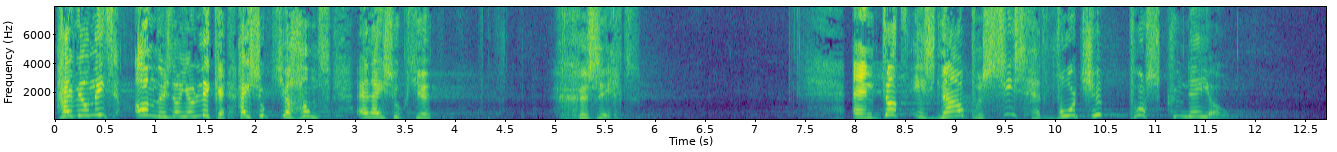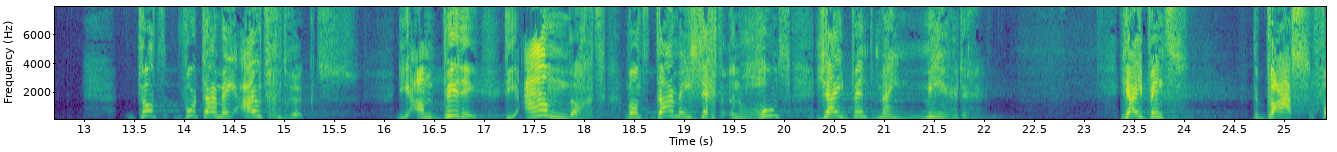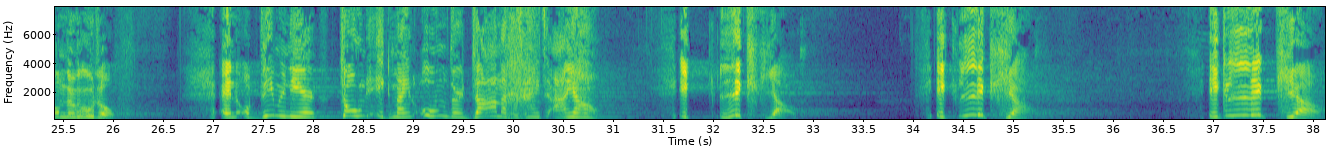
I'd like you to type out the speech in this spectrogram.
Hij wil niets anders dan jou likken. Hij zoekt je hand en hij zoekt je gezicht. En dat is nou precies het woordje proskuneo. Dat wordt daarmee uitgedrukt. Die aanbidding, die aandacht. Want daarmee zegt een hond, jij bent mijn meerdere. Jij bent de baas van de roedel. En op die manier toon ik mijn onderdanigheid aan jou. Ik lik jou. Ik lik jou. Ik lik jou.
